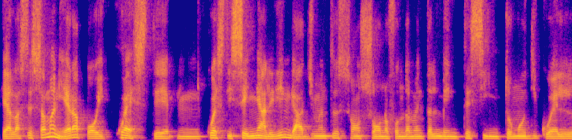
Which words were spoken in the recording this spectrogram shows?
e alla stessa maniera poi queste, mh, questi segnali di engagement sono, sono fondamentalmente sintomo di quel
